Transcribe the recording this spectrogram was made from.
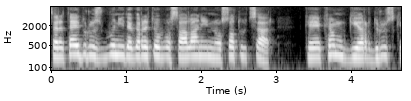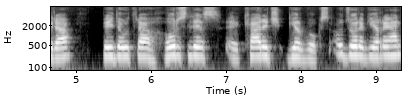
سەتای دروستبوونی دەگەڕێتەوە بۆ ساڵانی 1940 کە یەکەم گێڕ دروست کرا پێی دەوترا هۆرسلس کارج گێربکس ئەو جۆرە گێڕیان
